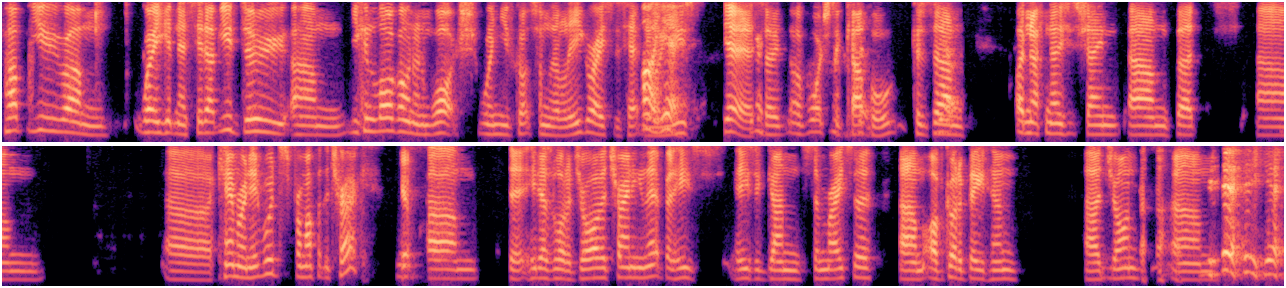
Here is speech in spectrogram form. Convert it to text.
pub you um where you're getting that set up, you do um you can log on and watch when you've got some of the league races happening. Oh, yeah. Yeah. Yeah. So I've watched a couple because Yeah. um I don't know if you know Shane um but um uh Cameron Edwards from up at the track Yep. Um he does a lot of driver training in that, but he's he's a gun sim racer. Um, I've got to beat him, uh, John. Um, yeah, yeah,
